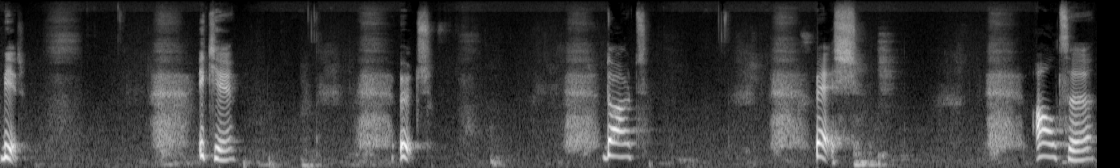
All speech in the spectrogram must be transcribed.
1 2 3 4 5 6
